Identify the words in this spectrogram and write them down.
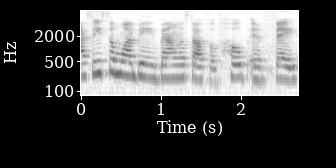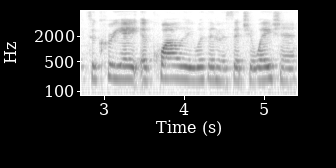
I see someone being balanced off of hope and faith to create equality within the situation.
